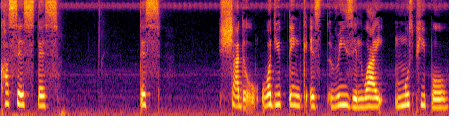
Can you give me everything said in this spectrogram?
causes this this shadow? What do you think is the reason why most people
